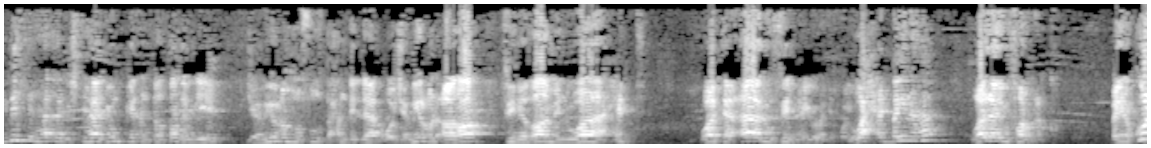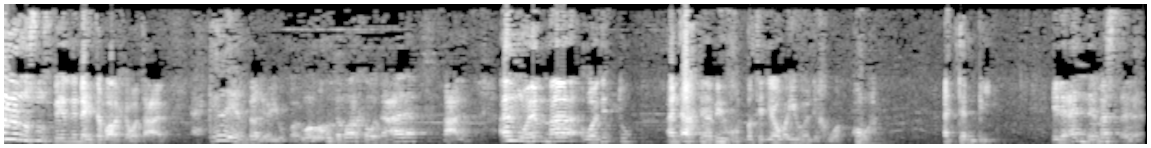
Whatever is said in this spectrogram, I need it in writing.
بمثل هذا الاجتهاد يمكن أن تنتظم إيه؟ جميع النصوص بحمد الله وجميع الآراء في نظام واحد وتآلف أيها الإخوة يوحد بينها ولا يفرق بين كل النصوص بإذن الله تبارك وتعالى هكذا ينبغي أن يقال والله تبارك وتعالى أعلم المهم ما وددت أن أختم به خطبة اليوم أيها الإخوة هو التنبيه إلى أن مسألة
